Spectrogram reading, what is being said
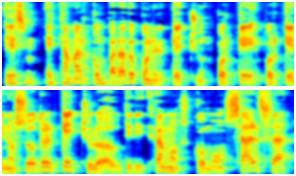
es, está mal comparado con el ketchup. ¿Por qué? Porque nosotros el ketchup lo utilizamos como salsa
